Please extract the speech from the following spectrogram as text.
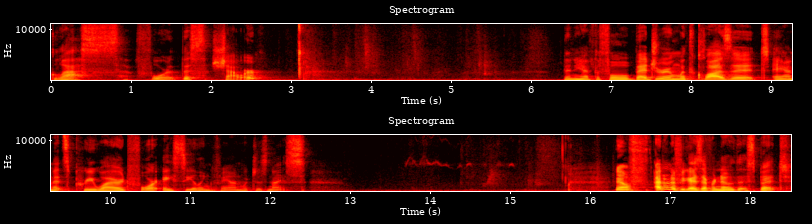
glass for this shower. Then you have the full bedroom with closet, and it's pre-wired for a ceiling fan, which is nice. Now, I don't know if you guys ever know this, but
